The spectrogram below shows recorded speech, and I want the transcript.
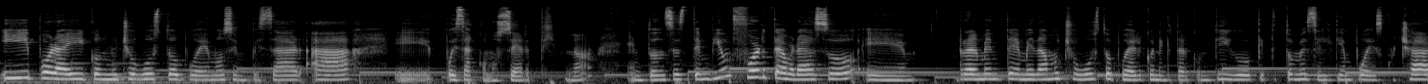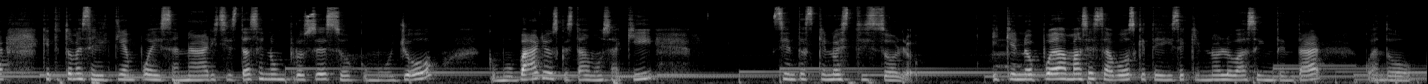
Y por ahí con mucho gusto podemos empezar a eh, pues a conocerte, ¿no? Entonces te envío un fuerte abrazo. Eh, Realmente me da mucho gusto poder conectar contigo, que te tomes el tiempo de escuchar, que te tomes el tiempo de sanar y si estás en un proceso como yo, como varios que estamos aquí, sientas que no estés solo y que no pueda más esa voz que te dice que no lo vas a intentar cuando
